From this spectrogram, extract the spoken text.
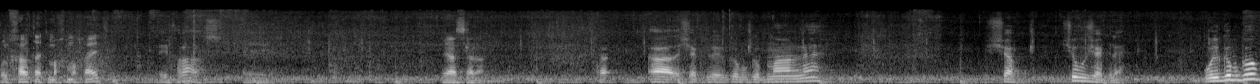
والخلطة مخمخت اي خلاص. يا سلام. هذا شكل القبقب مالنا. شوف شوفوا شكله. والقبقب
